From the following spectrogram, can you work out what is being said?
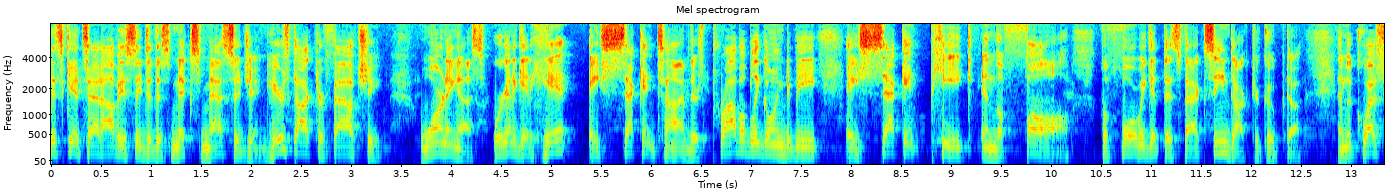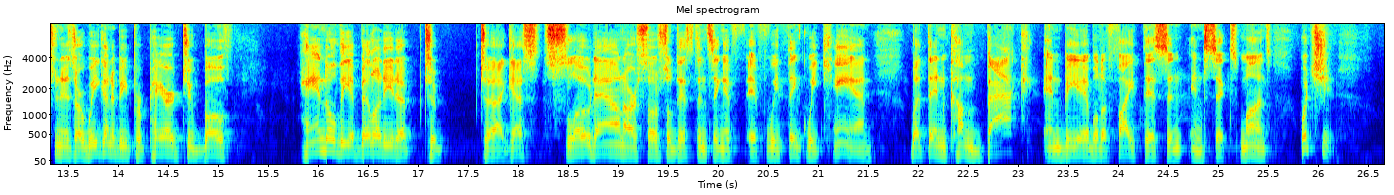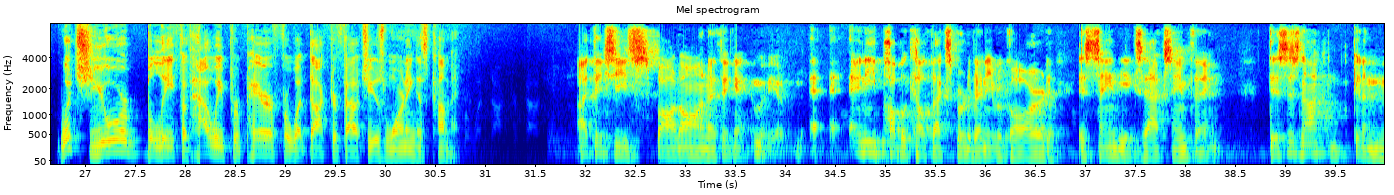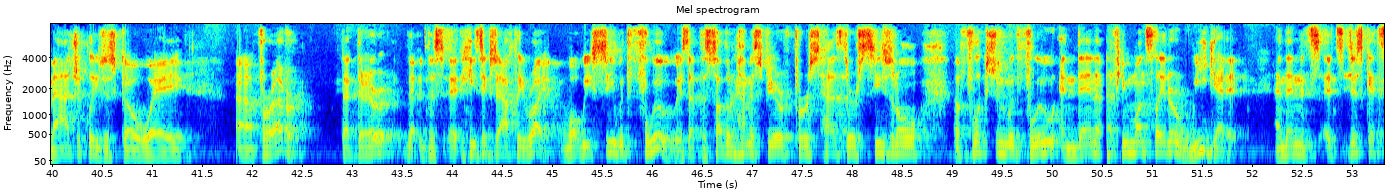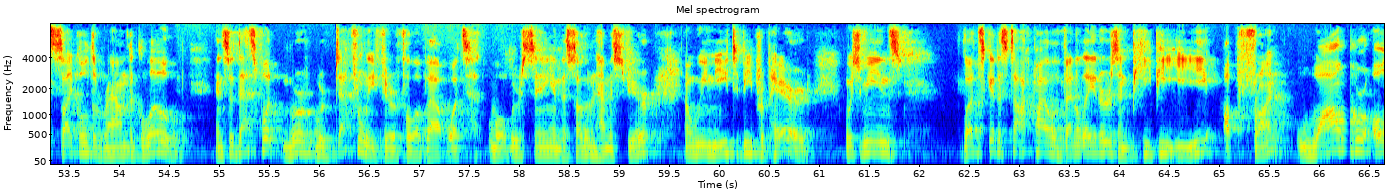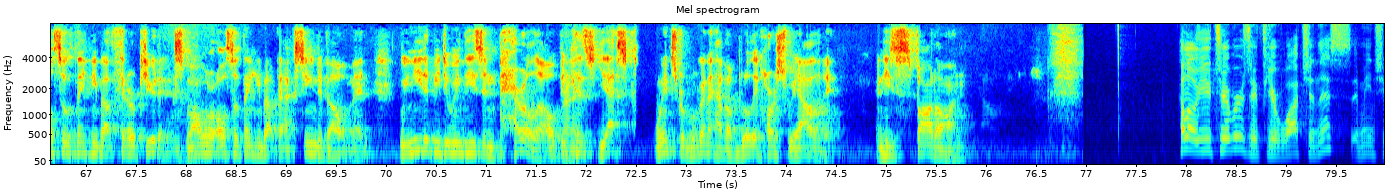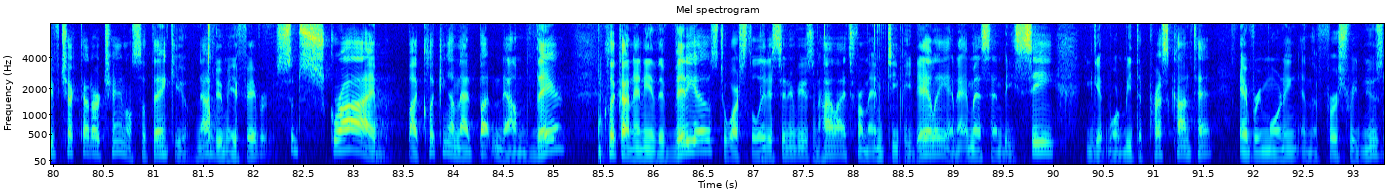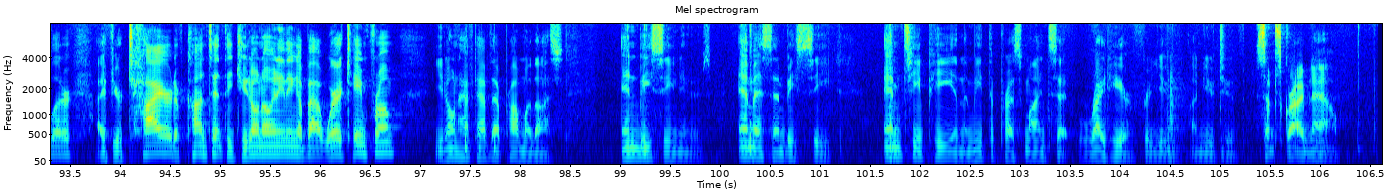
This gets at obviously to this mixed messaging. Here's Dr. Fauci warning us we're going to get hit a second time. There's probably going to be a second peak in the fall before we get this vaccine, Dr. Gupta. And the question is are we going to be prepared to both handle the ability to, to, to I guess, slow down our social distancing if, if we think we can, but then come back and be able to fight this in, in six months? What's, you, what's your belief of how we prepare for what Dr. Fauci is warning is coming? I think she's spot on. I think any public health expert of any regard is saying the exact same thing. This is not going to magically just go away uh, forever. That there, this, he's exactly right. What we see with flu is that the southern hemisphere first has their seasonal affliction with flu, and then a few months later we get it and then it's it just gets cycled around the globe. And so that's what we're we're definitely fearful about what's what we're seeing in the southern hemisphere, and we need to be prepared, which means let's get a stockpile of ventilators and PPE up front while we're also thinking about therapeutics, while we're also thinking about vaccine development. We need to be doing these in parallel because, right. yes, winter, we're going to have a really harsh reality. And he's spot on. Hello, YouTubers. If you're watching this, it means you've checked out our channel, so thank you. Now do me a favor, subscribe by clicking on that button down there. Click on any of the videos to watch the latest interviews and highlights from MTP Daily and MSNBC. You can get more Meet the Press content every morning in the First Read newsletter. Uh, if you're tired of content that you don't know anything about where it came from, you don't have to have that problem with us. NBC News, MSNBC, MTP, and the Meet the Press mindset right here for you on YouTube. Subscribe now.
